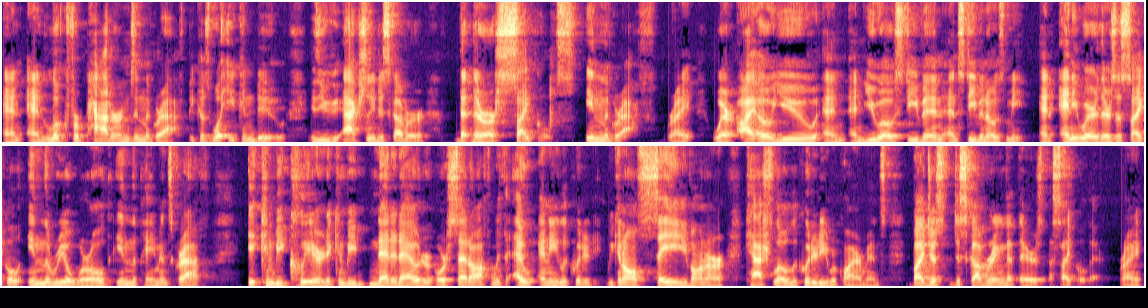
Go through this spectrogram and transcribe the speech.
and, and look for patterns in the graph. Because what you can do is you actually discover that there are cycles in the graph right? Where I owe you and, and you owe Stephen and Stephen owes me. And anywhere there's a cycle in the real world, in the payments graph, it can be cleared, it can be netted out or, or set off without any liquidity. We can all save on our cash flow liquidity requirements by just discovering that there's a cycle there, right?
